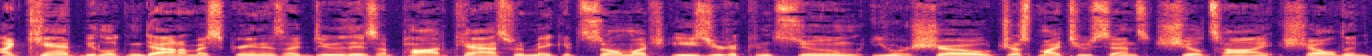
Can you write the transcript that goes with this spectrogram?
I can't be looking down at my screen as I do this. A podcast would make it so much easier to consume your show. Just my two cents. Shields High, Sheldon.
